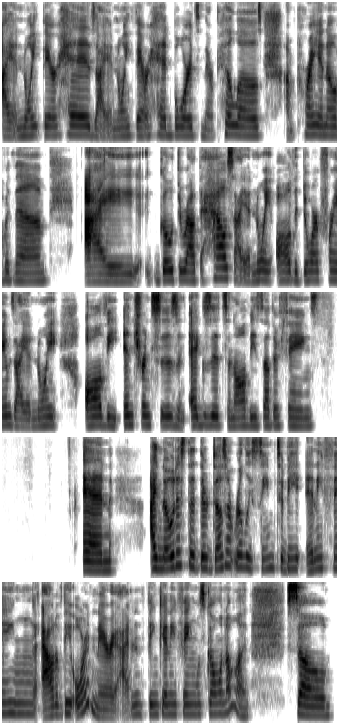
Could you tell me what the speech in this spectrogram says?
I anoint their heads, I anoint their headboards and their pillows. I'm praying over them. I go throughout the house, I anoint all the door frames, I anoint all the entrances and exits and all these other things. And I noticed that there doesn't really seem to be anything out of the ordinary. I didn't think anything was going on. So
